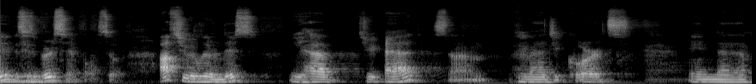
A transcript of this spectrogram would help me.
Okay this is very simple. So after you learn this you have to add some magic chords in, uh,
